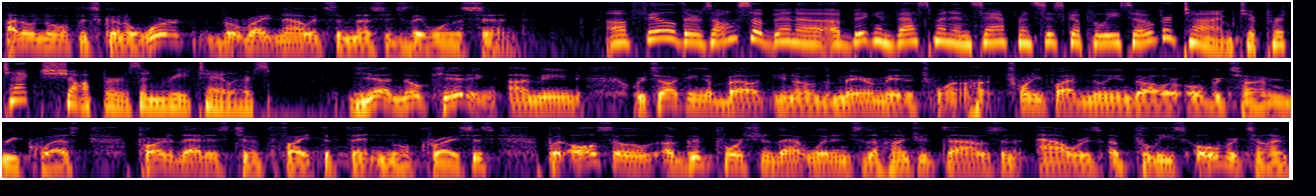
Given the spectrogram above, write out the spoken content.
I don't know if it's going to work, but right now it's a message they want to send. Uh, Phil, there's also been a, a big investment in San Francisco police overtime to protect shoppers and retailers. Yeah, no kidding. I mean, we're talking about, you know, the mayor made a $25 million overtime request. Part of that is to fight the fentanyl crisis, but also a good portion of that went into the 100,000 hours of police overtime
